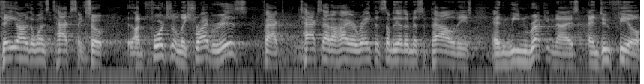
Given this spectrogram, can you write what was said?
they are the ones taxing. So Unfortunately, Schreiber is in fact, taxed at a higher rate than some of the other municipalities, and we recognize and do feel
